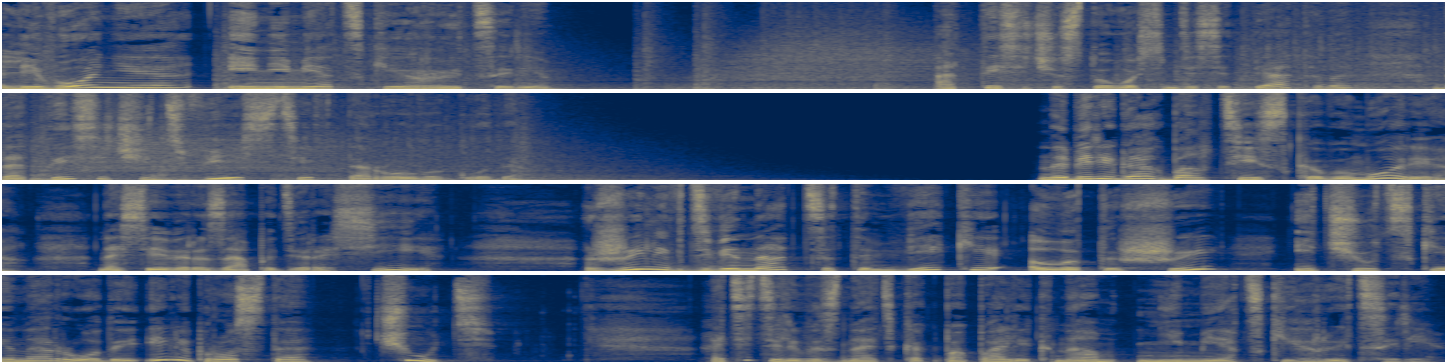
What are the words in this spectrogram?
Ливония и немецкие рыцари от 1185 до 1202 года. На берегах Балтийского моря, на северо-западе России, жили в XII веке латыши и чудские народы, или просто чуть. Хотите ли вы знать, как попали к нам немецкие рыцари?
